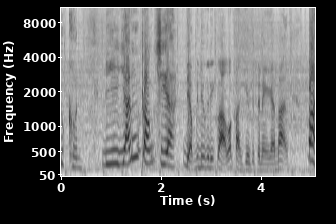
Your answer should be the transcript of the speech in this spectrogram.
ทุกคน ดียันกองเชียร์ เดี๋ยวไปดูกันดีกว่าว่าก่อนเกมจะเป็นยังไงกันบ้างไป่ะ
